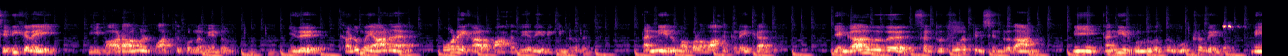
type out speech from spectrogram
செடிகளை நீ வாடாமல் பார்த்து கொள்ள வேண்டும். இது கடுமையான கோடை காலமாக வேறு இருக்கின்றது. தண்ணீரும் அவ்வளவாக கிடைக்காது. எங்காவது சற்று தூரத்தில் சென்றுதான் நீ தண்ணீர் கொண்டு வந்து ஊற்ற வேண்டும். நீ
